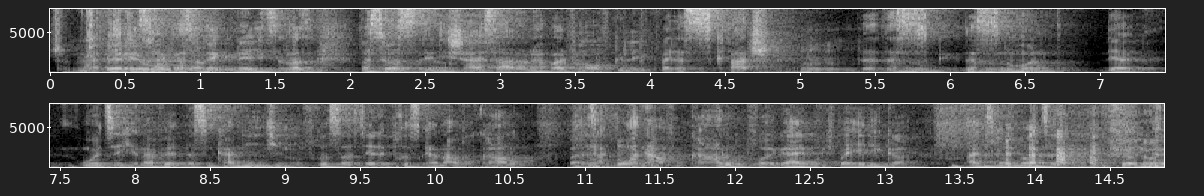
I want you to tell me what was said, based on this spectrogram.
Da habe ich gesagt, das bringt nichts. Was, was hörst du dir die Scheiße an und habe einfach aufgelegt, weil das ist Quatsch. Das, ist, das ist ein Hund, der holt sich in der Wildnis ein Kaninchen und frisst das. Der frisst keine Avocado. Weil er sagt, boah, eine Avocado, voll geil, hol ich bei Edeka. 1,99. Für Hund.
